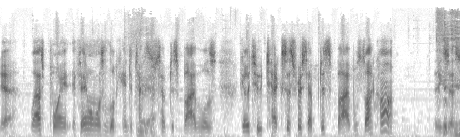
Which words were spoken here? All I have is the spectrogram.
Yeah. Last point: If anyone wants to look into Textus Yeah. Receptus Bibles, go to TextusReceptusBibles.com. It exists.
